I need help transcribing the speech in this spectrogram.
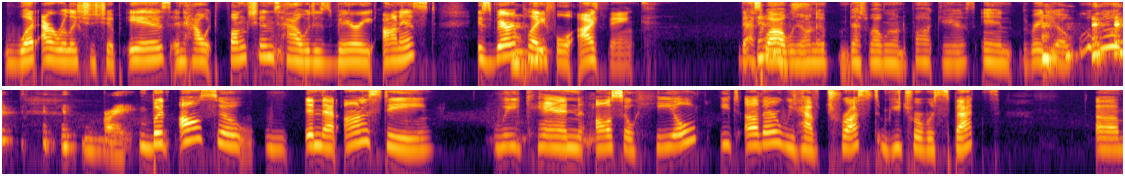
what our relationship is and how it functions, how it is very honest, is very Mhm. playful, I think. That's why we're on the that's why we're on the podcast and the radio. Right. But also in that honesty, we can also heal each other. We have trust, mutual respect. Um,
